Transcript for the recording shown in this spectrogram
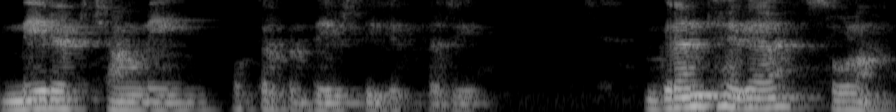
ਮੇਰਠ ਛਾਉਣੀ, ਉੱਤਰ ਪ੍ਰਦੇਸ਼ ਦੀ ਲਿਖਤ ਹੈ ਜੀ। ਗ੍ਰੰਥ ਹੈਗਾ 16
